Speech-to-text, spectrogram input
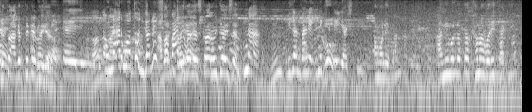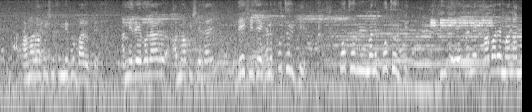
সে তো আগে থেকেই ভাইরাল ওনার মতন সবাই ভাইরাল হয়। হইতে হইছেন না মিজান ভাই এখানে খেতেই আসছি। আসসালামু আলাইকুম। আমি মূলত খামাবাড়ি থাকি। আমার অফিস হচ্ছে মিরপুর বারোতে। আমি রেগুলার আমি অফিসে যাই। দেখি যে এখানে প্রচুর ভিড়। প্রচুর ভিড় মানে প্রচুর ভিড়। কিন্তু এখানে খাবারের মান আমি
